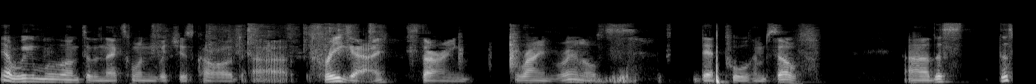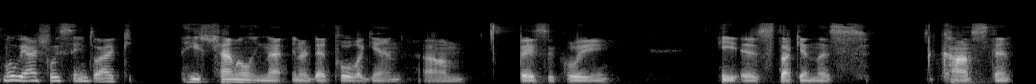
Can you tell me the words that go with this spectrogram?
Yeah, we can move on to the next one, which is called uh, Free Guy, starring Ryan Reynolds, Deadpool himself. Uh, this this movie actually seems like he's channeling that inner Deadpool again. Um, basically, he is stuck in this constant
